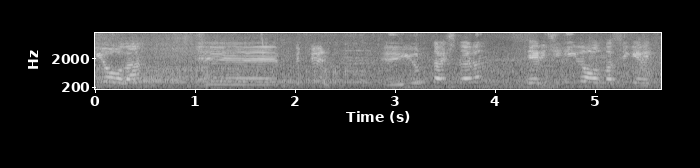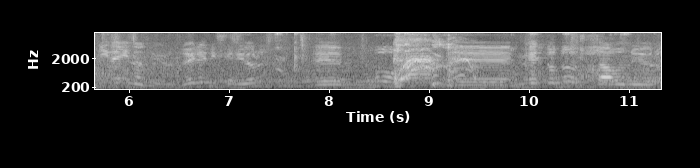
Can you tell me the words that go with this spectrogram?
üye olan eee, bütün eee, yurttaşların tercihiyle olması gerektiğine inanıyoruz. Öyle düşünüyoruz. Eee, bu eee, metodu savunuyoruz.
